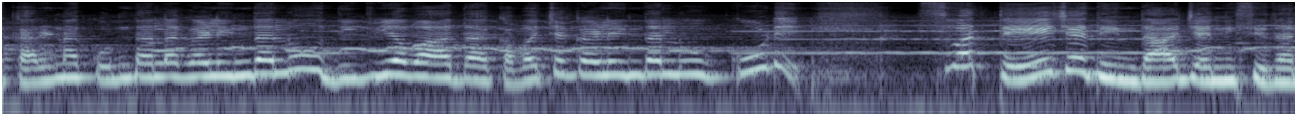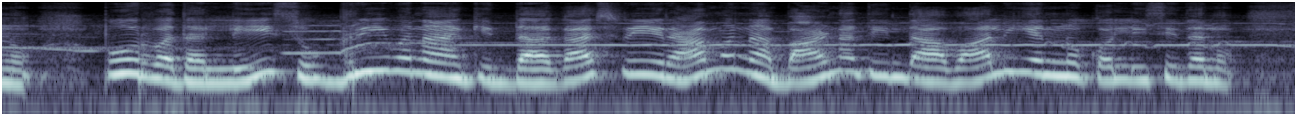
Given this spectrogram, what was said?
ಕರ್ಣಕುಂಡಲಗಳಿಂದಲೂ ದಿವ್ಯವಾದ ಕವಚಗಳಿಂದಲೂ ಕೂಡಿ ಸ್ವತೇಜದಿಂದ ಜನಿಸಿದನು. ಪೂರ್ವದಲ್ಲಿ ಸುಗ್ರೀವನಾಗಿದ್ದಾಗ ಶ್ರೀರಾಮನ ಬಾಣದಿಂದ ವಾಲಿಯನ್ನು ಕೊಲ್ಲಿಸಿದನು.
